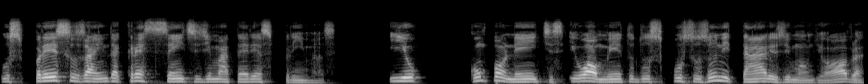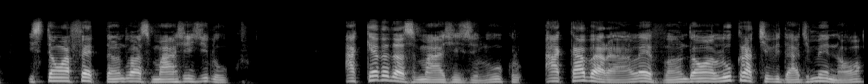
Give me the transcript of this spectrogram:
os preços ainda crescentes de matérias-primas e os componentes e o aumento dos custos unitários de mão de obra estão afetando as margens de lucro. A queda das margens de lucro acabará levando a uma lucratividade menor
